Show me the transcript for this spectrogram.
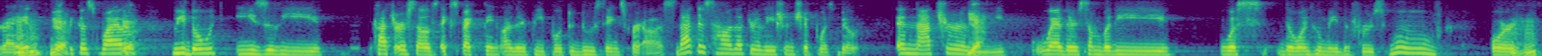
right Mhm. yeah because while Yeah. we don't easily catch ourselves expecting other people to do things for us. That is how that relationship was built. And naturally whether somebody was the one who made the first move or Mhm.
